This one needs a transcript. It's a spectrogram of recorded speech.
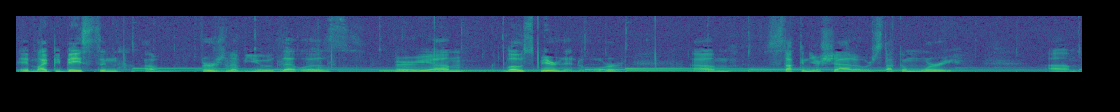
It might be based in a version of you that was very um, low spirited or um, stuck in your shadow or stuck in worry. Um,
